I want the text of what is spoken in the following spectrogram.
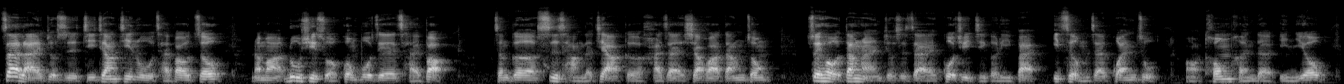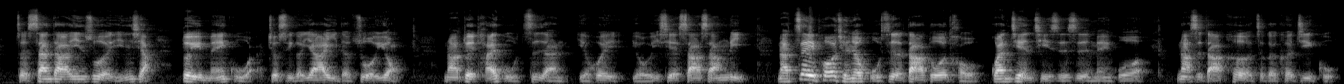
再来就是即将进入财报周，那么陆续所公布这些财报，整个市场的价格还在消化当中。最后当然就是在过去几个礼拜，一直我们在关注啊通膨的隐忧，这三大因素的影响，对于美股啊就是一个压抑的作用。那对台股自然也会有一些杀伤力。那这一波全球股市的大多头，关键其实是美国纳斯达克这个科技股。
